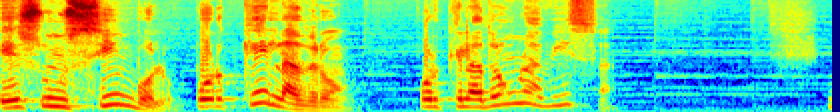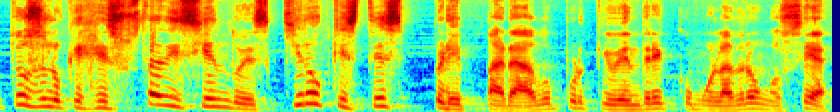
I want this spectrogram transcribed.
es un símbolo. ¿Por qué ladrón? Porque ladrón no avisa. Entonces lo que Jesús está diciendo es, quiero que estés preparado porque vendré como ladrón, o sea,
